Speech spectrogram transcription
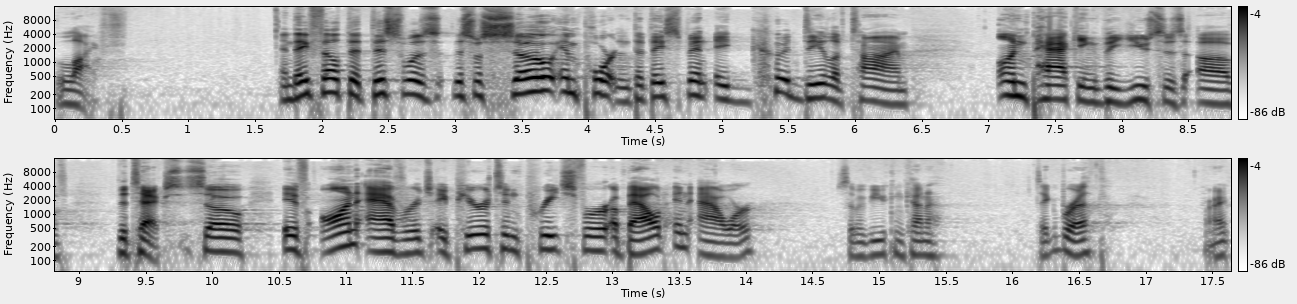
life? And they felt that this was, this was so important that they spent a good deal of time unpacking the uses of the text. So, if on average a Puritan preached for about an hour, some of you can kind of take a breath, right?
